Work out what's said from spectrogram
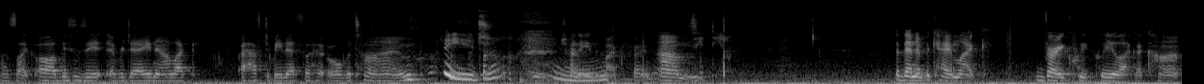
I was like, oh, this is it every day now like I have to be there for her all the time. What are you doing? trying to eat the microphone. Um, Sit down. but then it became like very quickly like I can't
